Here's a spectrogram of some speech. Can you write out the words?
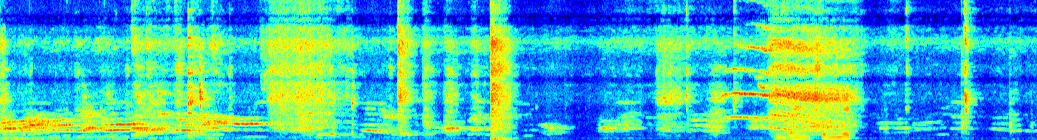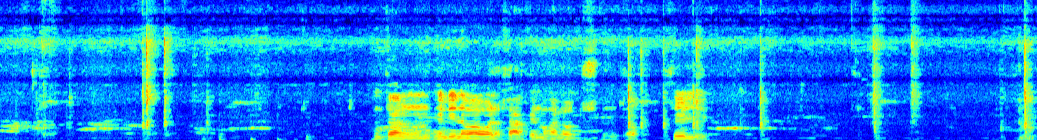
Ang sunmit. Ito ang hindi nawawala sa akin mga lods. Ito. Sili. Hmm.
